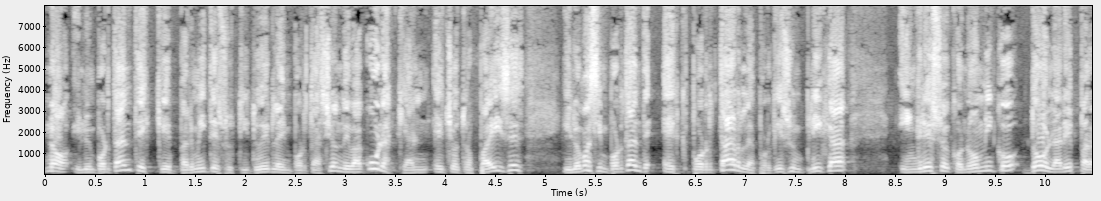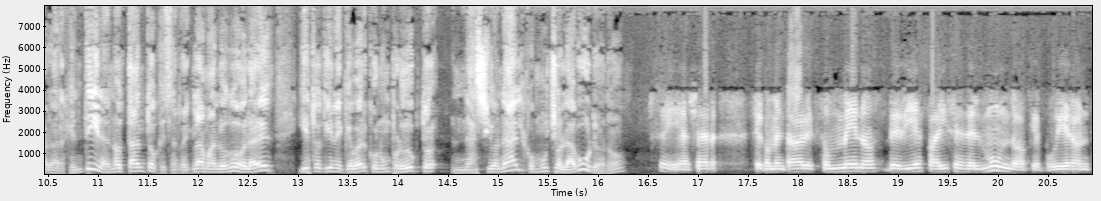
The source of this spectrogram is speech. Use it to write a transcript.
No, y lo importante es que permite sustituir la importación de vacunas que han hecho otros países y lo más importante, exportarlas, porque eso implica ingreso económico, dólares para la Argentina, no tanto que se reclaman los dólares, y esto tiene que ver con un producto nacional con mucho laburo, ¿no? Sí, ayer se comentaba que son menos de 10 países del mundo que pudieron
